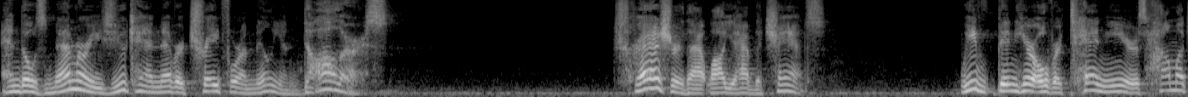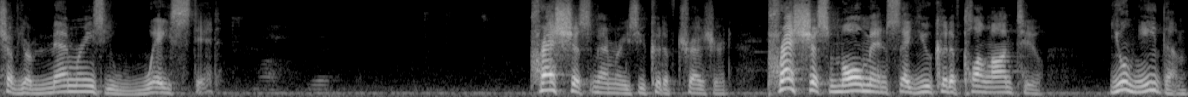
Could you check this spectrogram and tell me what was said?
And those memories you can never trade for a million dollars. Treasure that while you have the chance. We've been here over 10 years. How much of your memories you wasted? Precious memories you could have treasured, precious moments that you could have clung on to. You'll need them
